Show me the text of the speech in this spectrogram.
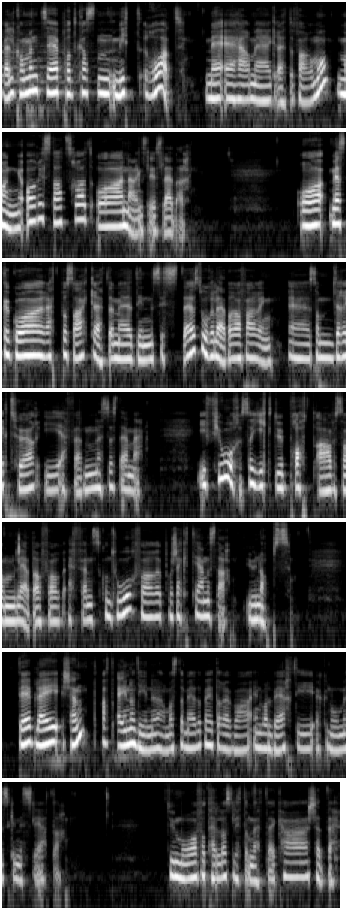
Velkommen til podkasten Mitt råd. Vi er her med Grete Faremo, mangeårig statsråd og næringslivsleder. Og vi skal gå rett på sak, Grete, med din siste store ledererfaring eh, som direktør i FN-systemet. I fjor så gikk du brått av som leder for FNs kontor for prosjekttjenester, UNOPS. Det ble kjent at en av dine nærmeste medarbeidere var involvert i økonomiske misligheter. Du må fortelle oss litt om dette. Hva skjedde?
